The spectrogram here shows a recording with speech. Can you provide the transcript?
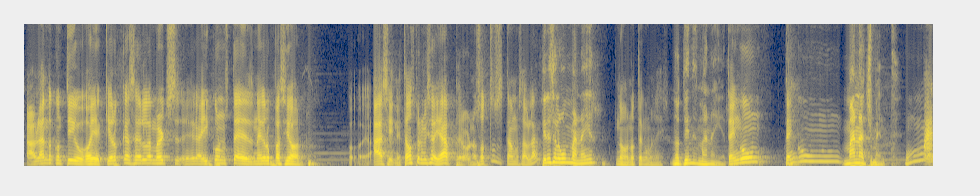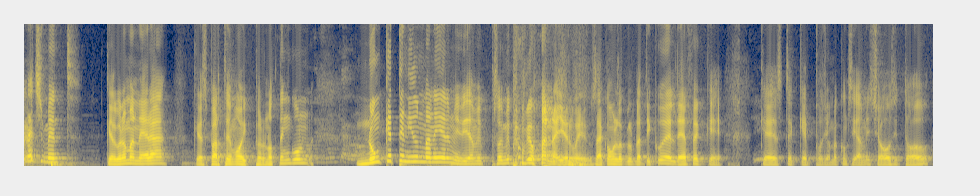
hablando contigo, oye, quiero que hacer la merch eh, ahí con ustedes, Negro Pasión. Ah, sí, necesitamos permiso allá, pero nosotros estamos hablando. ¿Tienes algún manager? No, no tengo manager. No tienes manager. Tengo un, tengo un, Management. un management que de alguna manera que es parte de Moy, pero no tengo un... Nunca he tenido un manager en mi vida. soy mi propio manager, güey. O sea, como lo que platico del DF, que, que, este, que pues yo me considero mis shows y todo.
